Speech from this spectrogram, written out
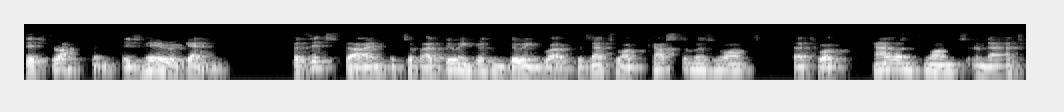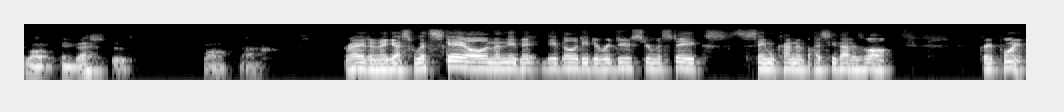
disruption is here again. But this time it's about doing good and doing well, because that's what customers want, that's what talent wants, and that's what investors want now. Right, and I guess with scale and then the the ability to reduce your mistakes, same kind of I see that as well. Great point.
